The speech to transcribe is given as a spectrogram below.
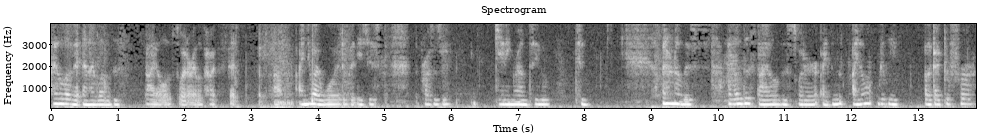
I love it and I love this style of sweater. I love how it fits. Um, I knew I would, but it just, the process of getting around to, to, I don't know, this, I love the style of this sweater. I, I don't really, like I prefer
